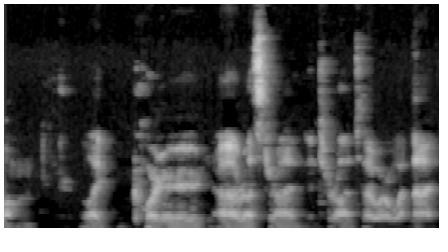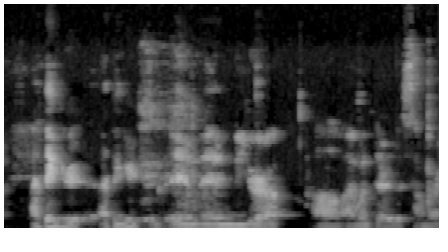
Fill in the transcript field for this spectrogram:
um like corner uh, restaurant in Toronto or whatnot. I think you're, I think you're in in Europe. Um, I went there this summer.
